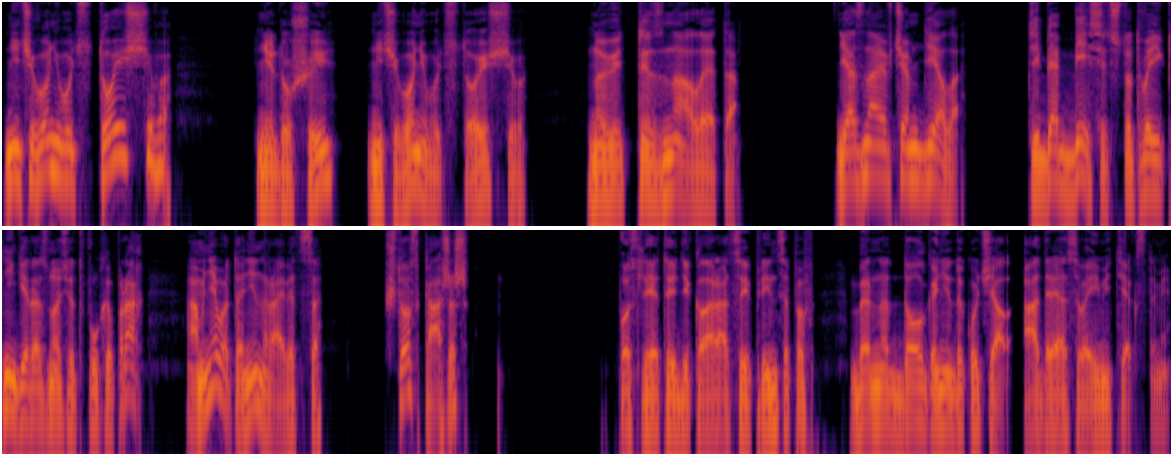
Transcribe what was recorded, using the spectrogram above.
ничего-нибудь стоящего?» «Ни души, ничего-нибудь стоящего». Но ведь ты знал это. Я знаю, в чем дело. Тебя бесит, что твои книги разносят пух и прах, а мне вот они нравятся. Что скажешь? После этой декларации принципов Бернард долго не докучал Адрия своими текстами.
